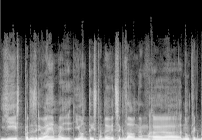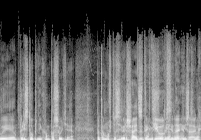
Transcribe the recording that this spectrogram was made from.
Есть подозреваемый, и он-то и становится главным, э, ну, как бы, преступником, по сути. Потому что совершается там еще двойное убийство. так.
